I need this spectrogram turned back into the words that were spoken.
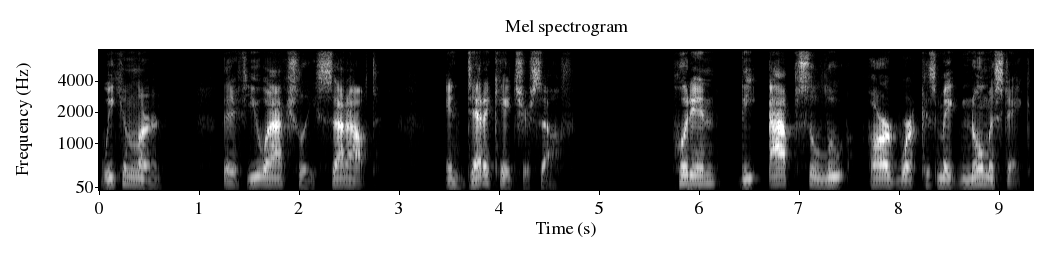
We can learn that if you actually set out and dedicate yourself. Put in the absolute hard work because make no mistake,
